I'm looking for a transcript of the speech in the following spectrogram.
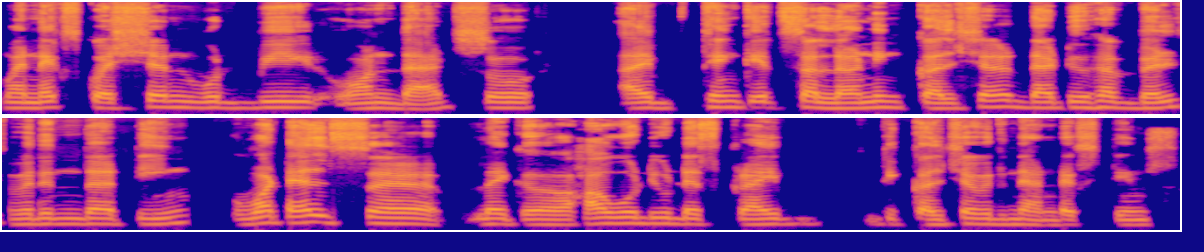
my next question would be on that. So i think it's a learning culture that you have built within the team. What else uh, like uh, how would you describe the culture within the index teams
